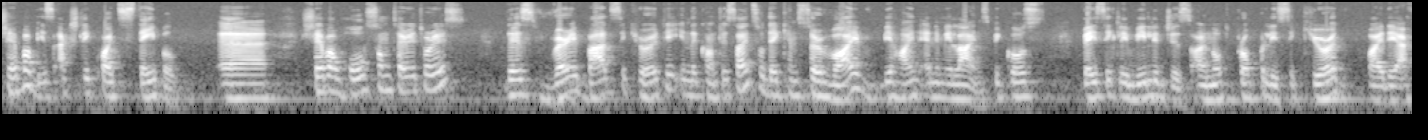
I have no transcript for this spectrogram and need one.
Shebab is actually quite stable. Uh, Shebab holds some territories. There's very bad security in the countryside, so they can survive behind enemy lines because basically villages are not properly secured by the Af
